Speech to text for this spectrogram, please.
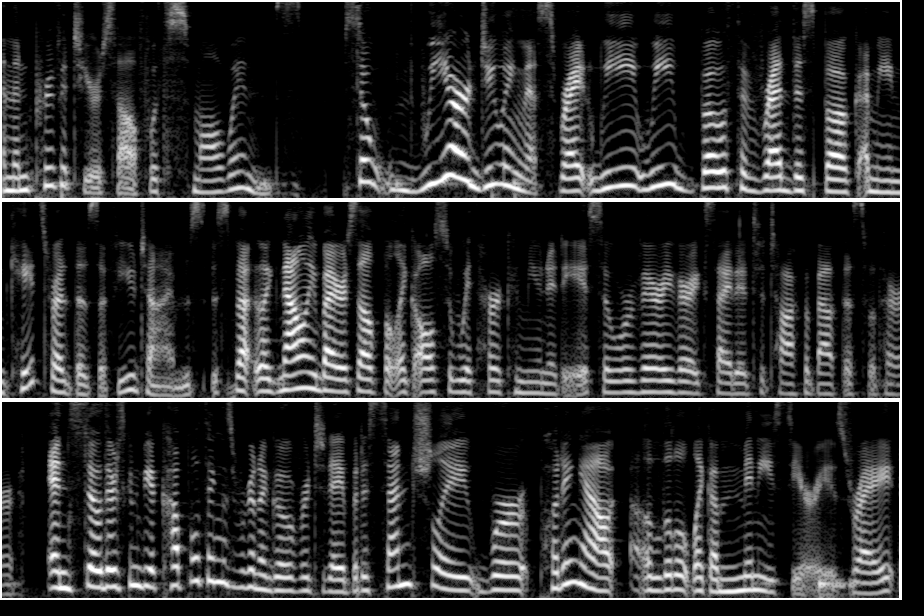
and then prove it to yourself with small wins. So we are doing this, right? We we both have read this book. I mean, Kate's read this a few times, like not only by herself but like also with her community. So we're very very excited to talk about this with her. And so there's going to be a couple things we're going to go over today, but essentially we're putting out a little like a mini series, right?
